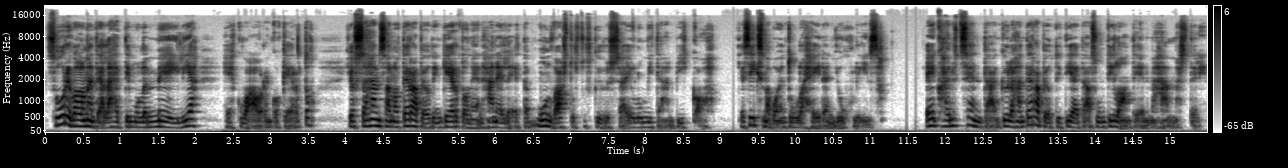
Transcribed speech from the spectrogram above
Suuri valmentaja lähetti mulle mailia, hehkuva aurinko kerto, jossa hän sanoi terapeutin kertoneen hänelle, että mun vastustuskyvyssä ei ollut mitään vikaa, ja siksi mä voin tulla heidän juhliinsa. Ei kai nyt sentään, kyllähän terapeutti tietää sun tilanteen, mä hämmästelin.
